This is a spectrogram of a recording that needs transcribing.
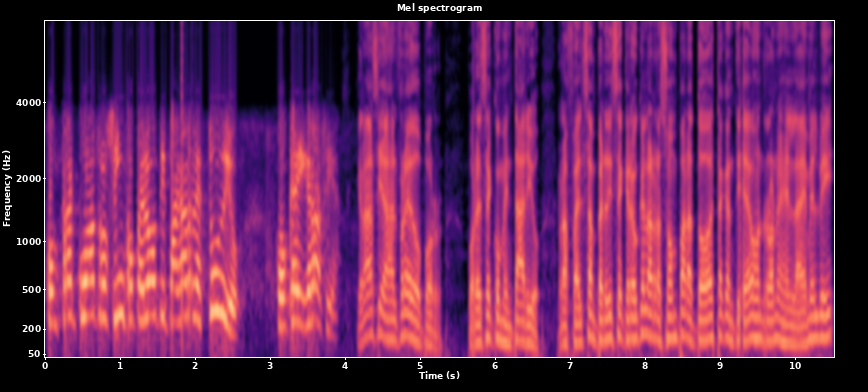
Comprar cuatro o cinco pelotas y pagar el estudio. Ok, gracias. Gracias, Alfredo, por, por ese comentario. Rafael Samper dice, creo que la razón para toda esta cantidad de honrones en la MLB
